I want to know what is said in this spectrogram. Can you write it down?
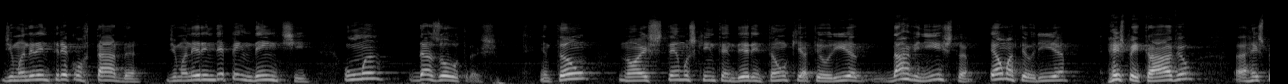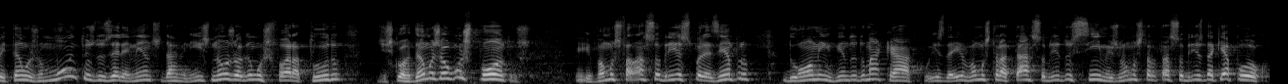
de maneira entrecortada, de maneira independente uma das outras. Então, nós temos que entender então que a teoria darwinista é uma teoria respeitável, uh, respeitamos muitos dos elementos darwinistas, não jogamos fora tudo, discordamos de alguns pontos. E vamos falar sobre isso, por exemplo, do homem vindo do macaco. Isso daí vamos tratar sobre isso dos símios, vamos tratar sobre isso daqui a pouco.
